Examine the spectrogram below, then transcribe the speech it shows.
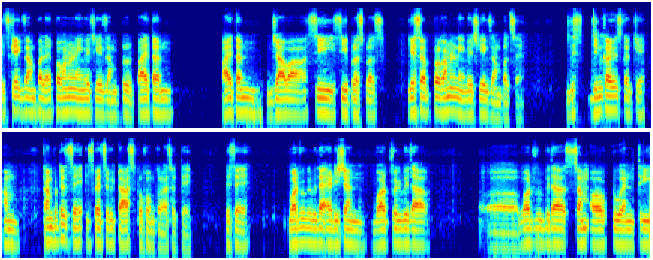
इसके एग्जांपल है प्रोग्रामिंग लैंग्वेज के example Python Python Java C C plus plus ये सब प्रोग्रामिंग लैंग्वेज के एग्जाम्पल्स हैं। जिस, जिनका यूज़ करके हम कंप्यूटर से स्पेसिफिक टास्क परफॉर्म करा सकते हैं। जैसे what will be the addition what will be the what will be the sum of two and three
